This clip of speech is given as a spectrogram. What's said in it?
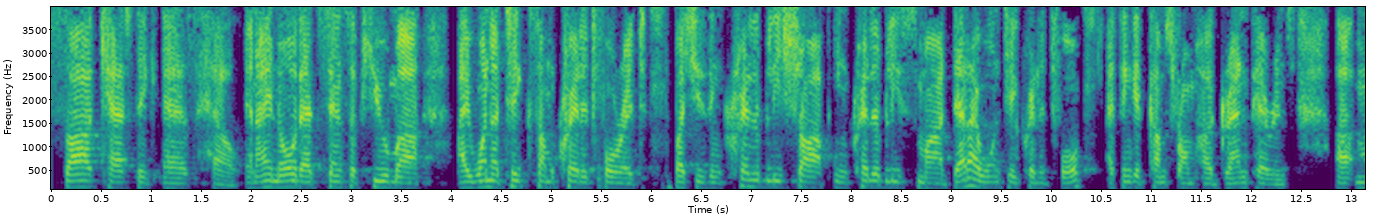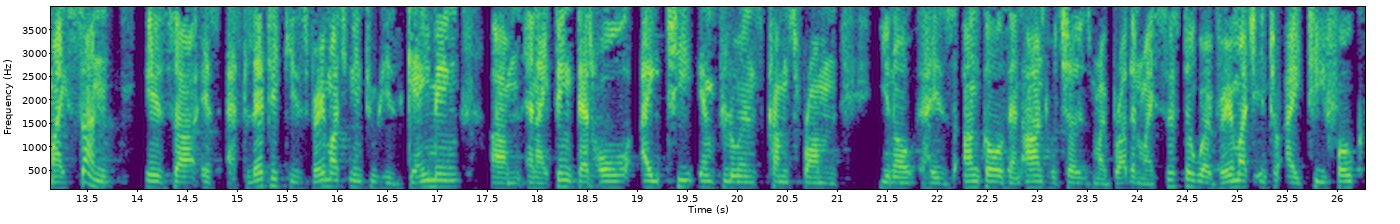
sarcastic as hell. And I know that sense of humor. I want to take some credit for it, but she's incredibly sharp, incredibly smart. That I won't take credit for. I think it comes from her grandparents. Uh, my son is uh, is athletic. He's very much into his gaming, um, and I think that whole IT influence comes from you know, his uncles and aunt, which is my brother and my sister, who are very much into IT folk.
